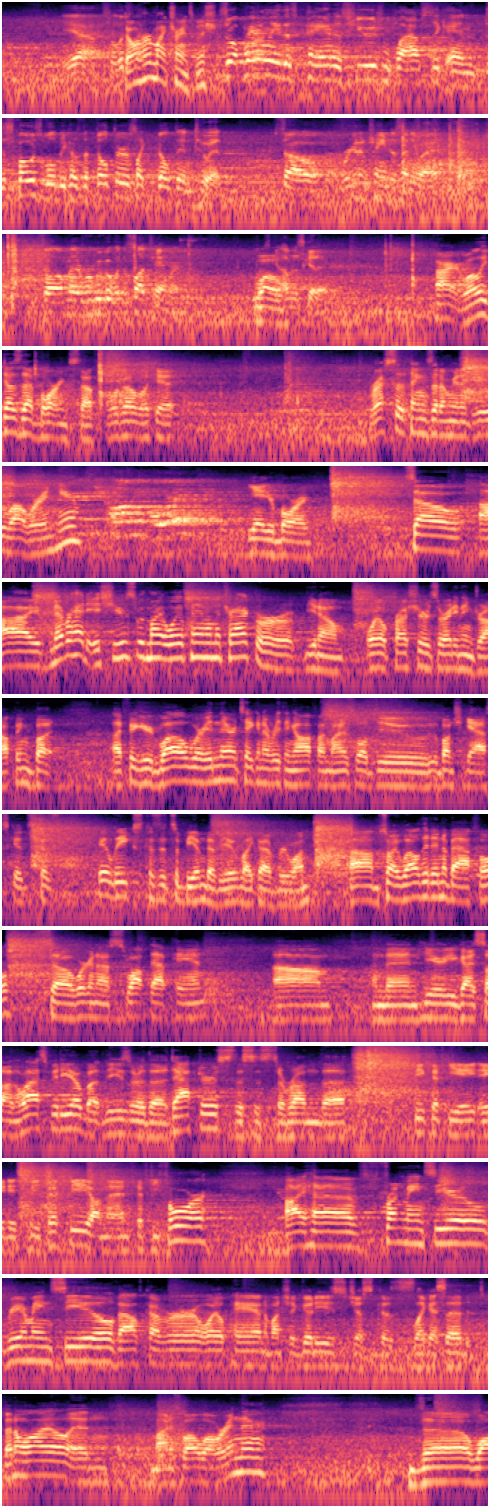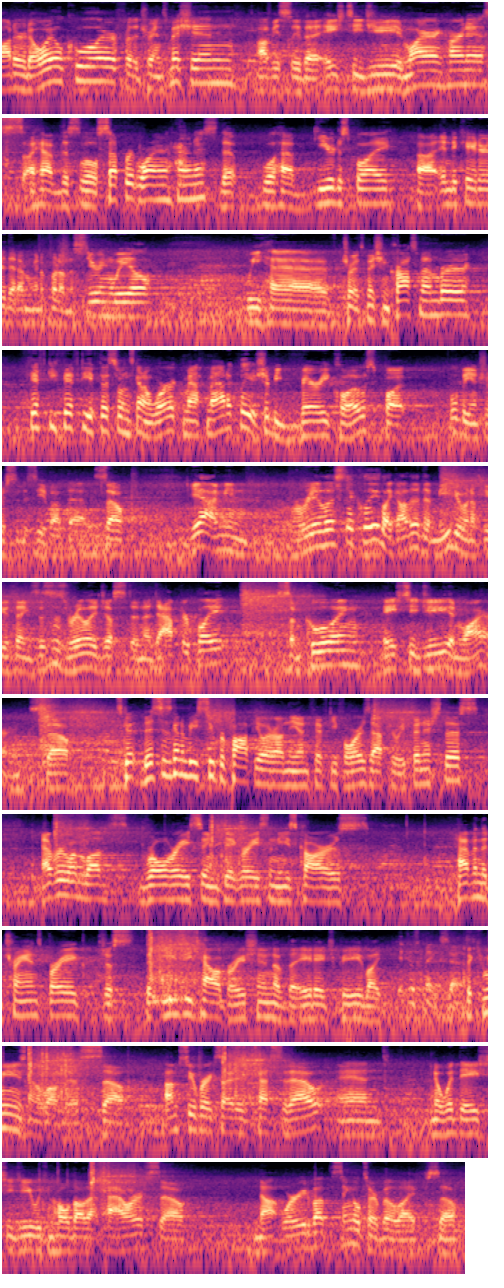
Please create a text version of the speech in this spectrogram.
Yeah, so Don't like- hurt my transmission. so apparently this pan is huge and plastic and disposable because the filter is like built into it. So we're gonna change this anyway. So I'm gonna remove it with a sledgehammer. I'm Whoa. just, I'm just kidding. All right, while he does that boring stuff, we'll go look at the rest of the things that I'm gonna do while we're in here. Yeah, you're boring. So I've never had issues with my oil pan on the track or, you know, oil pressures or anything dropping, but I figured while we're in there taking everything off, I might as well do a bunch of gaskets because it leaks because it's a BMW like everyone. Um, so I welded in a baffle. So we're gonna swap that pan. Um, and then here you guys saw in the last video, but these are the adapters. This is to run the B58 8HP50 on the N54. I have front main seal, rear main seal, valve cover, oil pan, a bunch of goodies just because, like I said, it's been a while and might as well while we're in there. The water to oil cooler for the transmission, obviously the HTG and wiring harness. I have this little separate wiring harness that will have gear display uh, indicator that I'm going to put on the steering wheel. We have transmission cross member. 50-50 if this one's gonna work mathematically. It should be very close, but we'll be interested to see about that. So yeah, I mean, realistically, like other than me doing a few things, this is really just an adapter plate, some cooling, HTG, and wiring. So it's good. This is gonna be super popular on the N54s after we finish this. Everyone loves roll racing, dig racing these cars having the trans brake, just the easy calibration of the 8 HP, like It just makes sense. the community's gonna love this. So I'm super excited to test it out, and you know, with the HTG, we can hold all that power. So not worried about the single turbo life. So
